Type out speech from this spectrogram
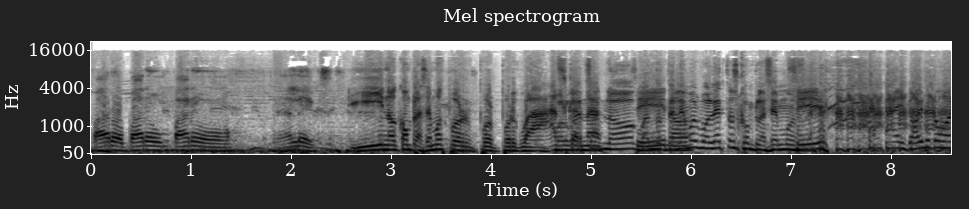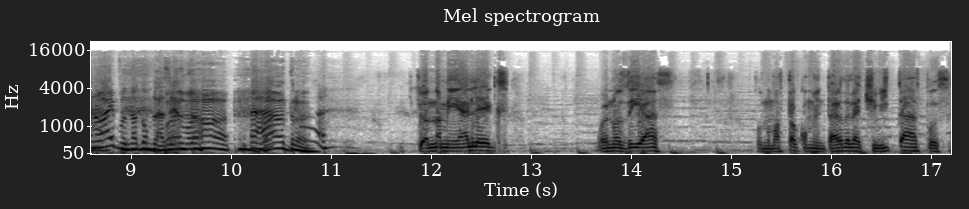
Paro, paro, un paro. Alex. Y no complacemos por, por, por WhatsApp, Por WhatsApp no, Sí, cuando no. tenemos boletos complacemos. Sí. Ahorita como no hay, pues no Pues complacemos. no, va otro. ¿Qué onda, mi Alex? Buenos días. Pues nomás para comentar de las chivitas, pues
